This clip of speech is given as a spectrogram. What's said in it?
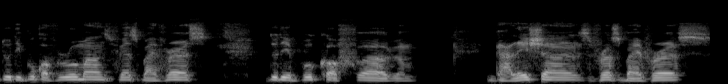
do the book of romans verse by verse do the book of um, galatians verse by verse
